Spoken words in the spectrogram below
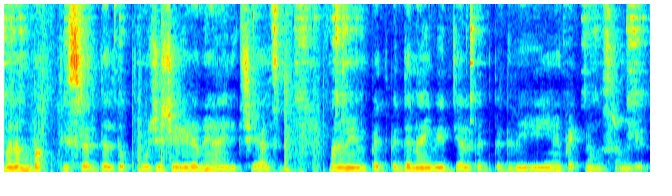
మనం భక్తి శ్రద్ధలతో పూజ చేయడమే ఆయనకి చేయాల్సింది. మనం ఏమి పెద్ద పెద్ద నైవేద్యాలు పెద్ద పెద్దవి ఏమీ పెట్టనవసరం లేదు.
